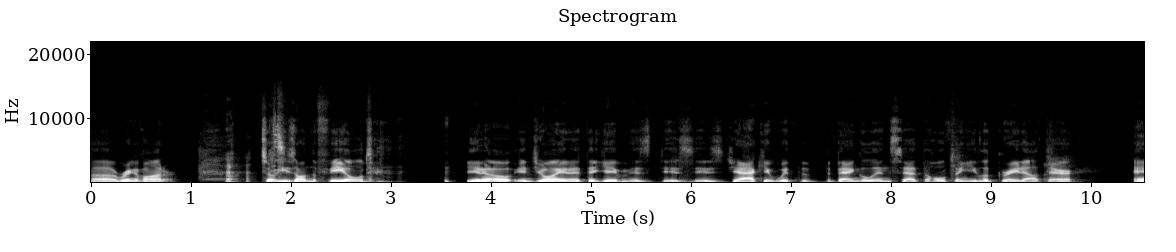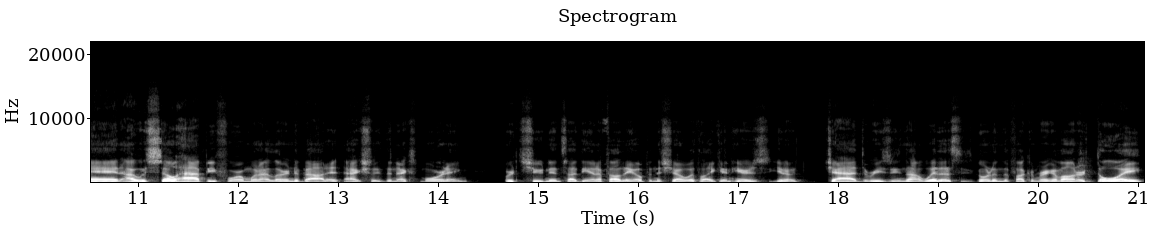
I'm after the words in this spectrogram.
uh, Ring of Honor, so he's on the field. you know, enjoying it. They gave him his his his jacket with the the Bengal inset, the whole thing. He looked great out there, and I was so happy for him when I learned about it. Actually, the next morning, we're shooting inside the NFL. They opened the show with like, and here's you know Chad. The reason he's not with us, he's going in the fucking Ring of Honor. Doy,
